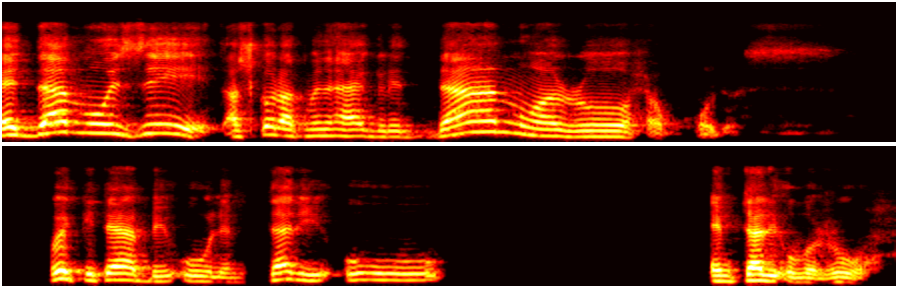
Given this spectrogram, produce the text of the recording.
الدم والزيت. أشكرك من أجل الدم والروح القدس. والكتاب بيقول امتلئوا امتلئوا بالروح.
